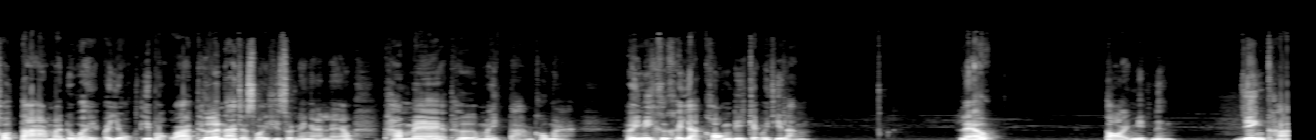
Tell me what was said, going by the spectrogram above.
เขาตามมาด้วยประโยคที่บอกว่าเธอน่าจะสวยที่สุดในงานแล้ว ถ้าแม่เธอไม่ตามเข้ามา เฮ้ยนี่คือขยักของดีเก็บไว้ที่หลัง แล้วต่ออีกนิดนึง ยิ่งขา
